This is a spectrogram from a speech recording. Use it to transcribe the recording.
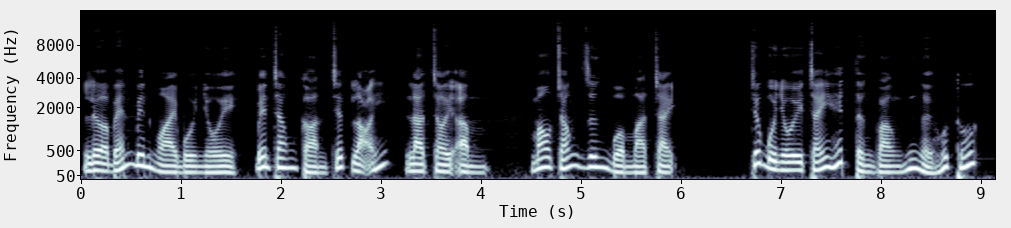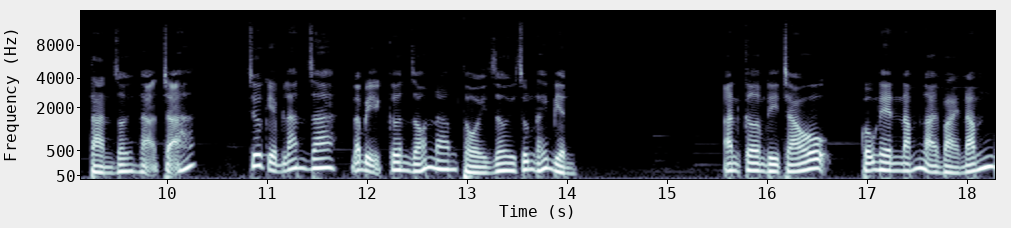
Lửa bén bên ngoài bùi nhùi, bên trong còn chiếc lõi là trời ẩm, mau chóng dương buồm mà chạy. Chiếc bùi nhùi cháy hết từng vòng như người hút thuốc, tàn rơi lạ trã. Chưa kịp lan ra, đã bị cơn gió nam thổi rơi xuống đáy biển. Ăn cơm đi cháu, cũng nên nắm lại vài nắm,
